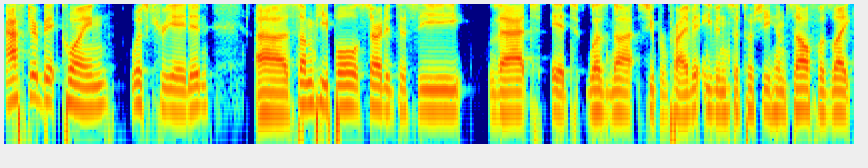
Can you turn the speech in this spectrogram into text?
after Bitcoin was created, uh, some people started to see that it was not super private. Even Satoshi himself was like,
